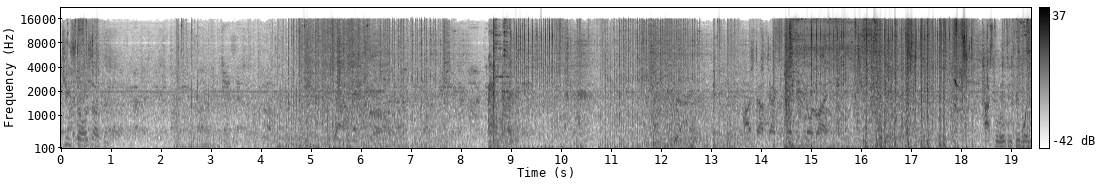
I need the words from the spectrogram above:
Q stores open. Hostile tactical beacon online. Hostile infantry waiting.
